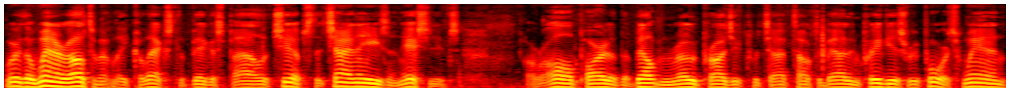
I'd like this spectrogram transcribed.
where the winner ultimately collects the biggest pile of chips. The Chinese initiatives are all part of the Belt and Road Project, which I've talked about in previous reports. When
